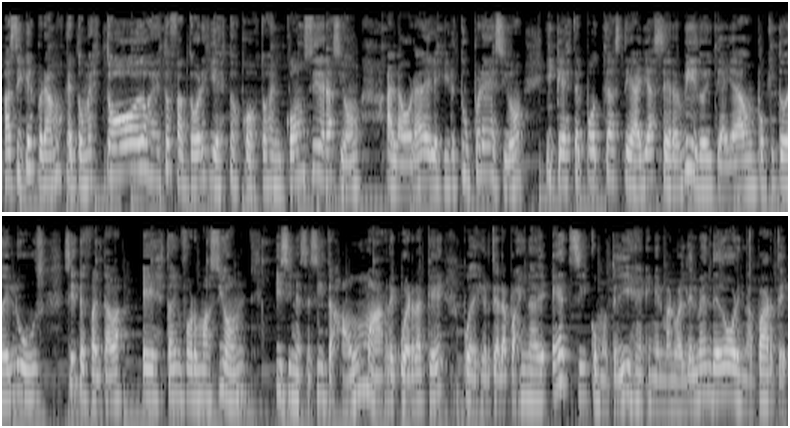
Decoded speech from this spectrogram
Así que esperamos que tomes todos estos factores y estos costos en consideración a la hora de elegir tu precio y que este podcast te haya servido y te haya dado un poquito de luz si te faltaba esta información y si necesitas aún más, recuerda que puedes irte a la página de Etsy, como te dije, en el manual del vendedor, en la parte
